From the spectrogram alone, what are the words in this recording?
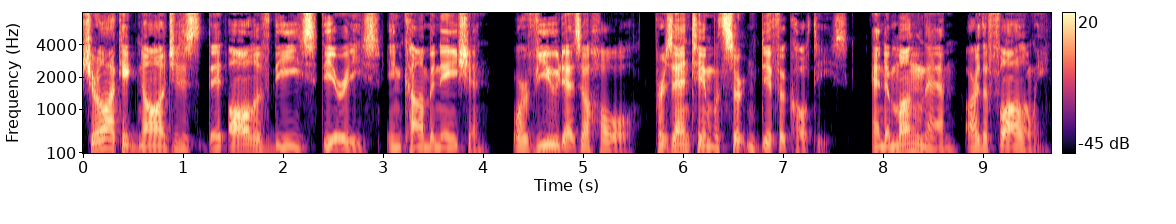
Sherlock acknowledges that all of these theories in combination, or viewed as a whole, present him with certain difficulties, and among them are the following.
